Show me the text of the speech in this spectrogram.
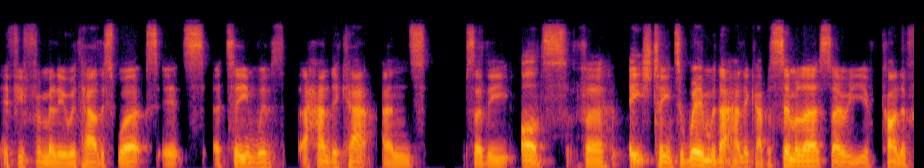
if you're familiar with how this works, it's a team with a handicap and so the odds for each team to win with that handicap are similar. So you're kind of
